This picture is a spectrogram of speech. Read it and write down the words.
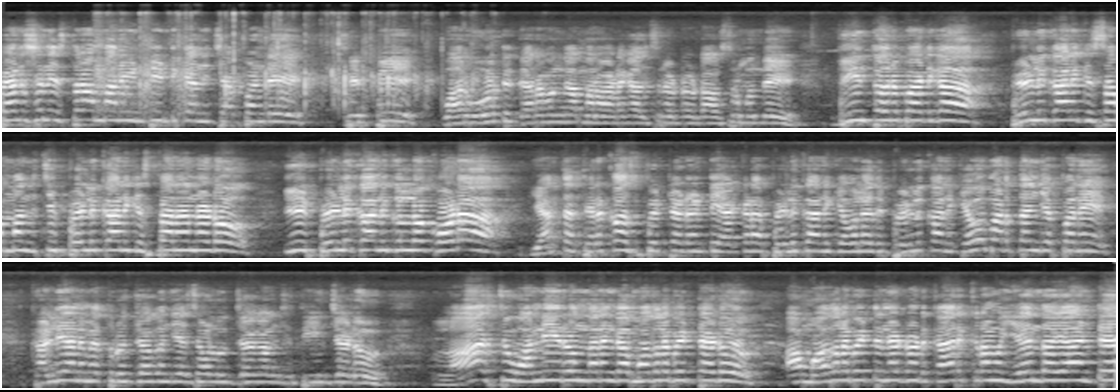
పెన్షన్ ఇస్తాం మన ఇంటింటికి అని చెప్పండి చెప్పి వారు ఓటు గర్వంగా మనం అడగాల్సినటువంటి అవసరం ఉంది. దీంతో పాటుగా పెళ్ళి కానికి సంబంధించి పెళ్ళి కానికి ఇస్తానన్నాడు. ఈ పెళ్ళి కానుకల్లో కూడా ఎంత తిరకాసు పెట్టాడంటే ఎక్కడ పెళ్ళి కానికి ఇవ్వలేదు. పెళ్ళి కానికి ఇవ్వబడతాని చెప్పని కళ్యాణ మిత్ర ఉద్యోగం చేసే వాళ్ళు ఉద్యోగాల నుంచి తీయించాడు. లాస్ట్ వన్ ఇయర్ ఉందనంగా మొదలుపెట్టాడు. ఆ మొదలుపెట్టినటువంటి కార్యక్రమం ఏందయ్యా అంటే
